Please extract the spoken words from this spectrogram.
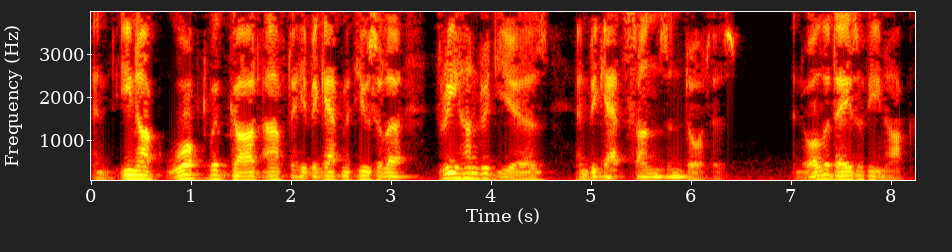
And Enoch walked with God after he begat Methuselah three hundred years, and begat sons and daughters. And all the days of Enoch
